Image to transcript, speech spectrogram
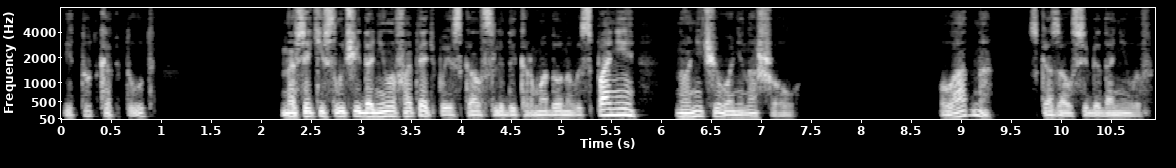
и тут как тут. На всякий случай Данилов опять поискал следы Кармадона в Испании, но ничего не нашел. «Ладно», — сказал себе Данилов,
